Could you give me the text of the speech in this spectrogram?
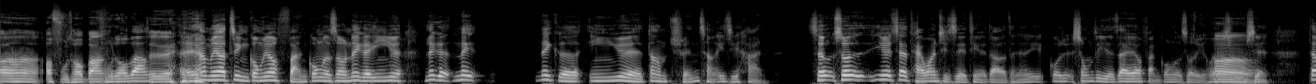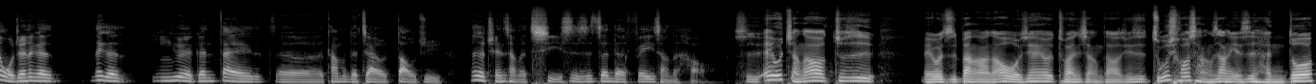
嗯哦，斧头帮，斧头帮，对对对，哎，他们要进攻要反攻的时候，那个音乐，那个那那个音乐让全场一起喊。所以所以，因为在台湾其实也听得到，可能过去兄弟的在要反攻的时候也会出现。但我觉得那个那个音乐跟带着他们的加油道具，那个全场的气势是真的非常的好。是，哎、我讲到就是美国职棒啊，然后我现在又突然想到，其实足球场上也是很多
